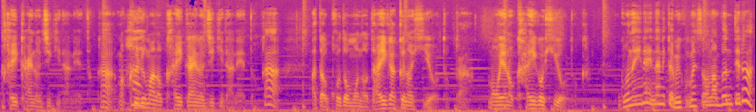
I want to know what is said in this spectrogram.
買い替えの時期だねとか、まあ、はい。車の買い替えの時期だねとか、あとは子供の大学の費用とか、まあ、親の介護費用とか。5年以内に何か見込めそうな分っていうのは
